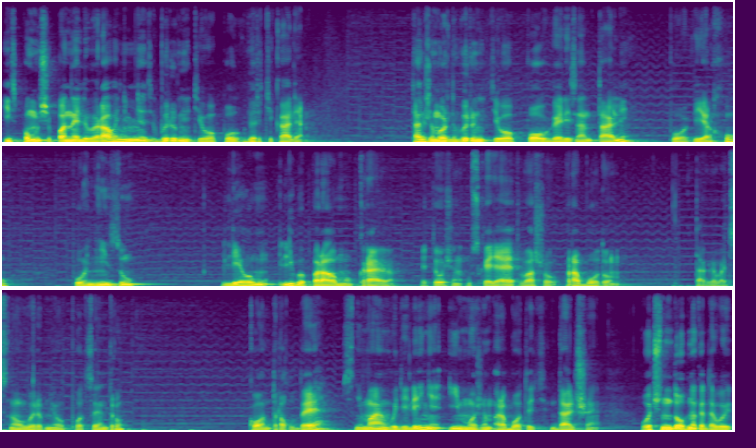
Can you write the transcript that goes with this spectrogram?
и с помощью панели выравнивания выровнять его по вертикали. Также можно выровнять его по горизонтали, по верху, по низу, левому либо правому краю. Это очень ускоряет вашу работу. Так, давайте снова выровняем его по центру. Ctrl-D, снимаем выделение и можем работать дальше. Очень удобно, когда вы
